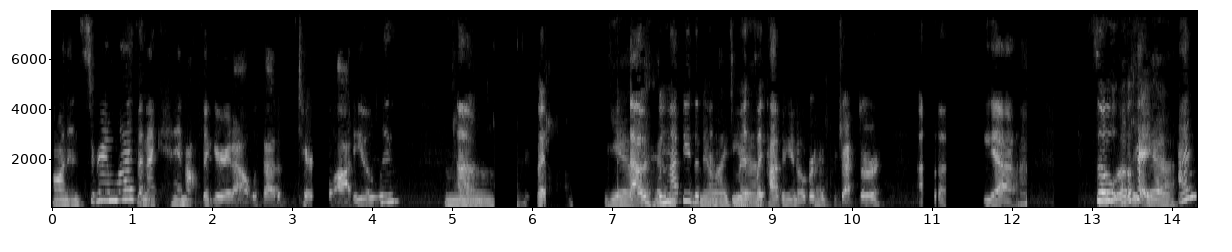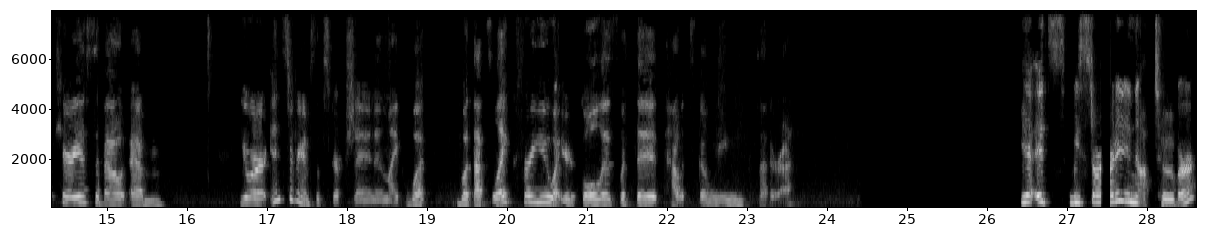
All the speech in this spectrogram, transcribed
on Instagram Live, and I cannot figure it out without a terrible audio loop. no. um, but yeah, that would, wouldn't that be the no idea. It's like having an overhead projector. the- yeah. So love it, okay, yeah. I'm curious about um, your Instagram subscription and like what what that's like for you, what your goal is with it, how it's going, etc. Yeah, it's we started in October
